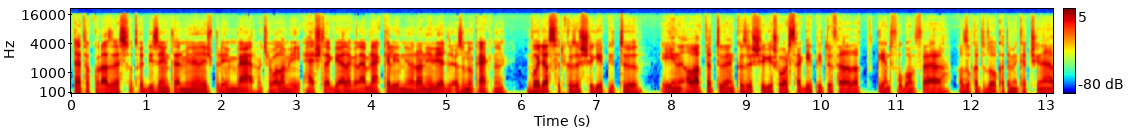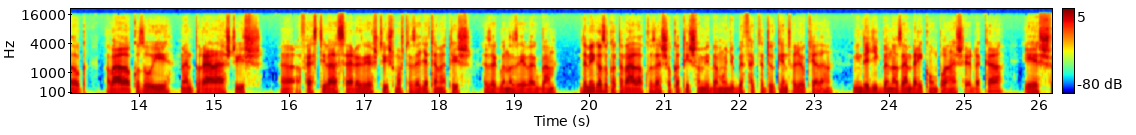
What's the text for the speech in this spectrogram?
Tehát akkor az lesz ott, hogy Design Terminal és Brain Bar, hogyha valami hashtaggel legalább rá kell írni arra a névjegyre az unokáknak? Vagy az, hogy közösségépítő. Én alapvetően közösség és országépítő feladatként fogom fel azokat a dolgokat, amiket csinálok. A vállalkozói mentorálást is, a fesztivál szervezést is, most az egyetemet is ezekben az években. De még azokat a vállalkozásokat is, amiben mondjuk befektetőként vagyok jelen. Mindegyikben az emberi komponens érdekel, és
